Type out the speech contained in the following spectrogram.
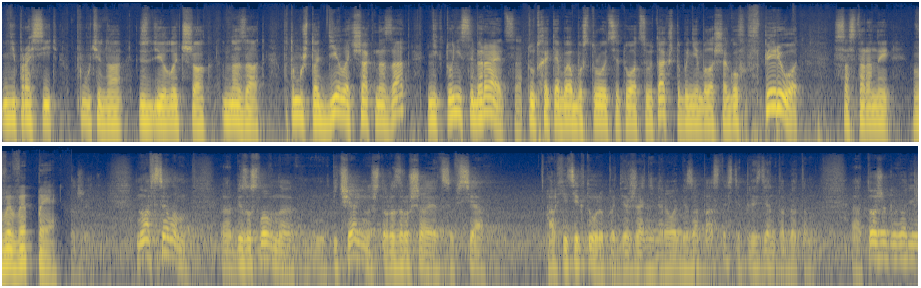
не просить Путина сделать шаг назад. Потому что делать шаг назад никто не собирается. Тут хотя бы обустроить ситуацию так, чтобы не было шагов вперед со стороны ВВП. Ну а в целом, э, безусловно, печально, что разрушается вся архитектуры поддержания мировой безопасности. Президент об этом а, тоже говорил.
